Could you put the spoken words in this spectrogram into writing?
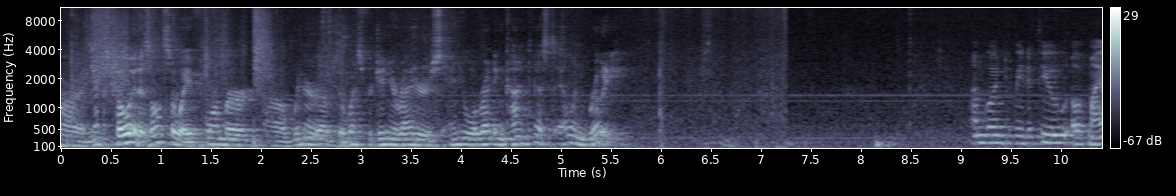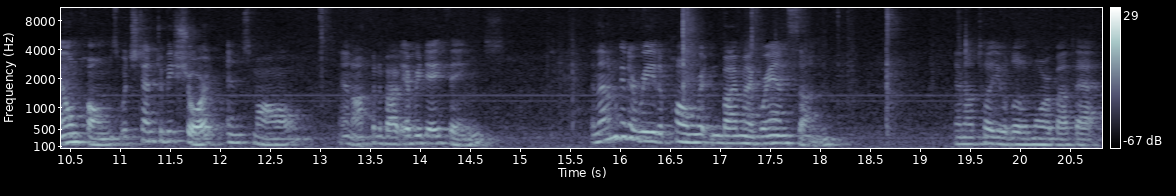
Our next poet is also a former uh, winner of the West Virginia Writers Annual Writing Contest, Ellen Brody. I'm going to read a few of my own poems, which tend to be short and small and often about everyday things. And then I'm going to read a poem written by my grandson, and I'll tell you a little more about that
